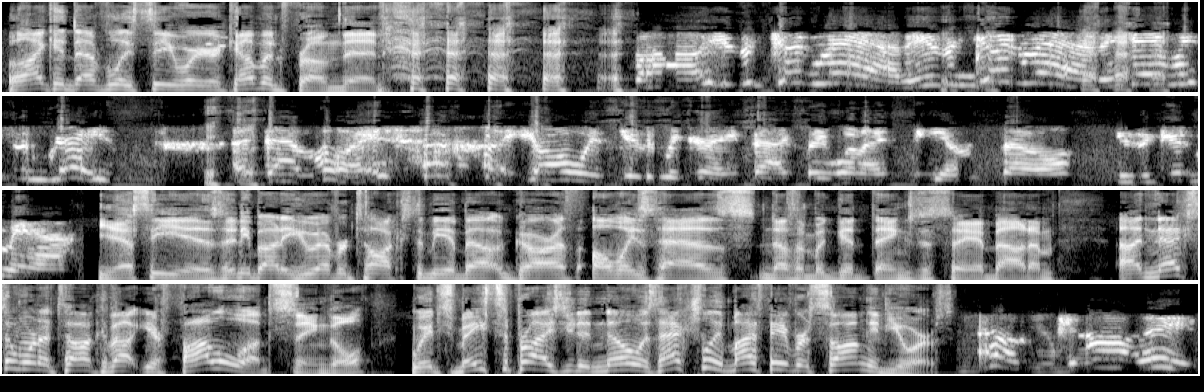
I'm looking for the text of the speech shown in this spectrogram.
Well, I can definitely see where you're coming from then. well, he's a good man. He's a good man. He gave me some grace at that point. he always gives me grace, actually, when I see him. So he's a good man. Yes, he is. Anybody who ever talks to me about Garth always has nothing but good things to say about him. Uh, next, I want to talk about your follow up single, which may surprise you to know is actually my favorite song of yours. Oh, golly.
